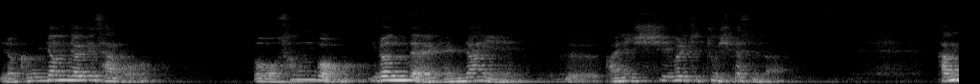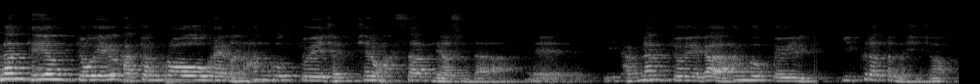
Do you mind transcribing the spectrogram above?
이런 긍정적인 사고, 또 성공, 이런데 굉장히 그 관심을 집중시켰습니다. 강남 대형 교회의 각종 프로그램은 한국 교회 전체로 확산되었습니다. 예, 이 강남 교회가 한국 교회를 이끌었던 것이죠.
